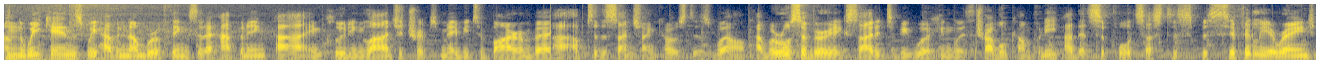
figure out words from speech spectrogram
on the weekends, we have a number of things that are happening, uh, including larger trips, maybe to Byron Bay, uh, up to the Sunshine Coast as well. Uh, we're also very excited to be working with a travel company uh, that supports us to specifically arrange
